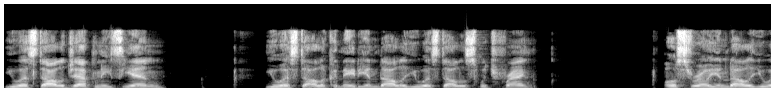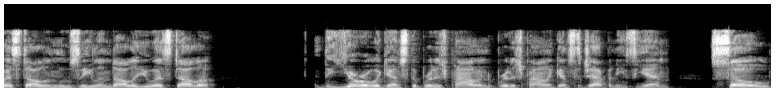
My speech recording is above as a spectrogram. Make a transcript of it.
US Dollar Japanese Yen, US Dollar Canadian Dollar, US Dollar Swiss Franc, Australian dollar, US dollar, New Zealand dollar, US dollar, the euro against the British pound, and the British pound against the Japanese yen. So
